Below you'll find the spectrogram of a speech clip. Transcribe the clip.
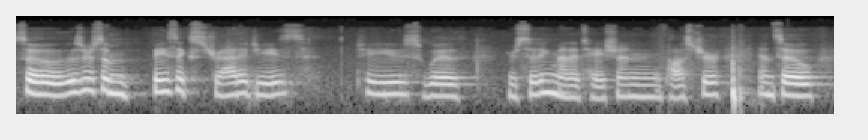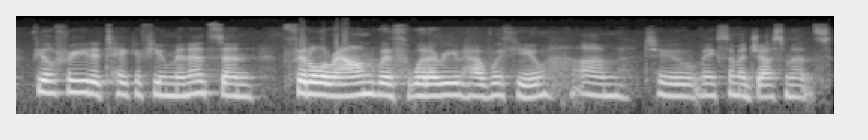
So, those are some basic strategies to use with your sitting meditation posture. And so, feel free to take a few minutes and fiddle around with whatever you have with you um, to make some adjustments.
